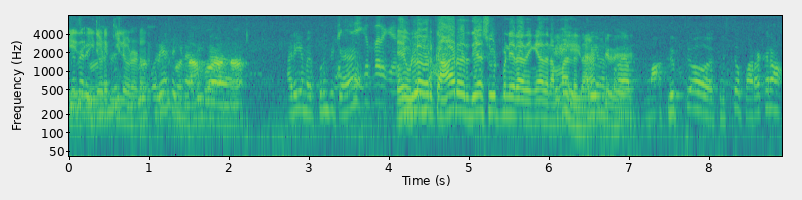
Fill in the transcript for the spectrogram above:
இது இதோட கீழ ஒரு இடம் ஒரே. செகண்ட் புரிஞ்சுக்க. ஏய் உள்ள ஒரு கார் வருதியா ஷூட் பண்ணிராதீங்க அது நம்ம இல்ல கிரிப்டோ கிறிஸ்டோ பறக்குறான்.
